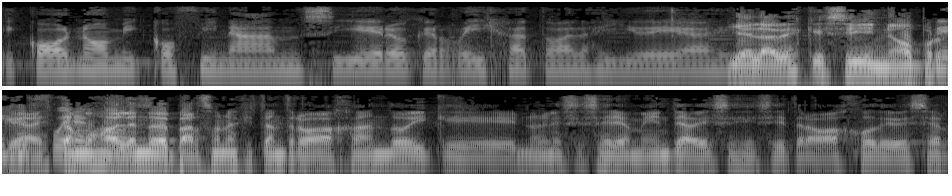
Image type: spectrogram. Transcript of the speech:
económico, financiero que rija todas las ideas. Y a la vez que sí, ¿no? Porque estamos hablando de personas que están trabajando y que no necesariamente a veces ese trabajo debe ser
